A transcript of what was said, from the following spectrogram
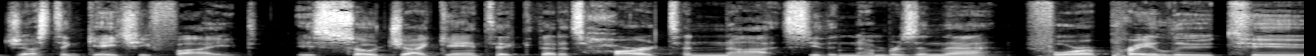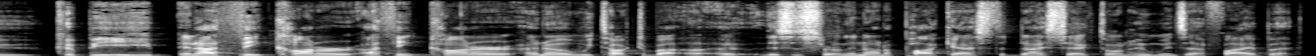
Justin Gaethje fight is so gigantic that it's hard to not see the numbers in that for a prelude to Khabib. And I think Conor, I think Conor. I know we talked about uh, uh, this is certainly not a podcast to dissect on who wins that fight, but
